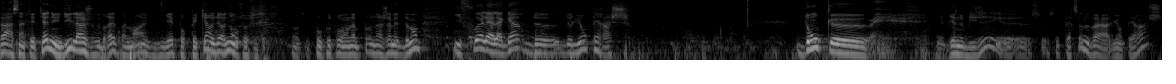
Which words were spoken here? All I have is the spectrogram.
à Saint-Étienne et il dit Là, je voudrais vraiment un billet pour Pékin. Il dit ah, Non, c'est beaucoup trop, on n'a jamais de demande. Il faut aller à la gare de, Lyon-Perrache. Donc, euh, bien obligé, euh, cette personne va à Lyon-Perrache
